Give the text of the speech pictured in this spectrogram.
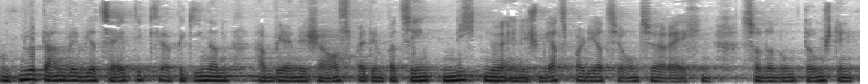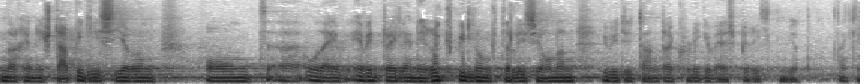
Und nur dann, wenn wir zeitig äh, beginnen, haben wir eine Chance, bei den Patienten nicht nur eine Schmerzpalliation zu erreichen, sondern unter Umständen auch eine Stabilisierung und, äh, oder eventuell eine Rückbildung der Läsionen, über die dann der Kollege Weiß berichten wird. Danke.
